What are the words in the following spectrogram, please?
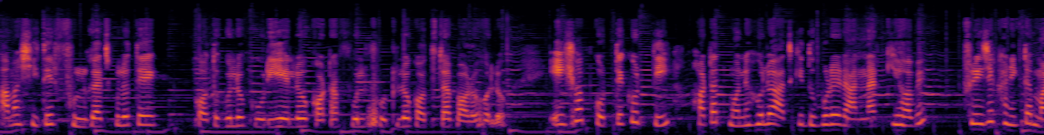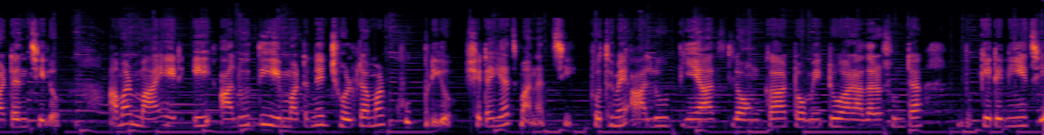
আমার শীতের ফুল গাছগুলোতে কতগুলো কুড়ি এলো, কটা ফুল ফুটলো, কতটা বড় হলো। এইসব করতে করতেই হঠাৎ মনে হলো আজকে দুপুরে রান্নার কি হবে? ফ্রিজে খানিকটা মাটন ছিল। আমার মায়ের এই আলু দিয়ে মাটনের ঝোলটা আমার খুব প্রিয়, সেটাই আজ বানাচ্ছি। প্রথমে আলু, পেঁয়াজ, লঙ্কা, টমেটো আর আদা রসুনটা কেটে নিয়েছি।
